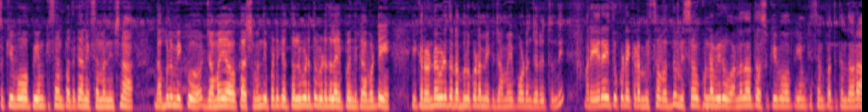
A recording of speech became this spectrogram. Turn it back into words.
సుఖీభవ పిఎం కిసాన్ పథకానికి సంబంధించిన డబ్బులు మీకు జమ అయ్యే అవకాశం ఉంది. ఇప్పటికే తొలి విడత విడుదల అయిపోయింది కాబట్టి ఇక రెండో విడత డబ్బులు కూడా మీకు జమ అయిపోవడం జరుగుతుంది. మరి ఏ రైతు కూడా ఇక్కడ మిస్ అవ్వద్దు. మిస్ అవ్వకుండా మీరు అన్నదాత సుఖీభవ పిఎం కిసాన్ పథకం ద్వారా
